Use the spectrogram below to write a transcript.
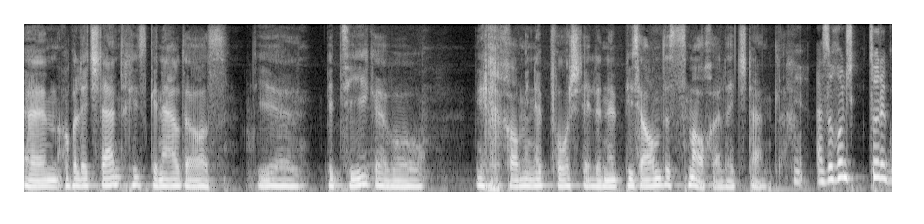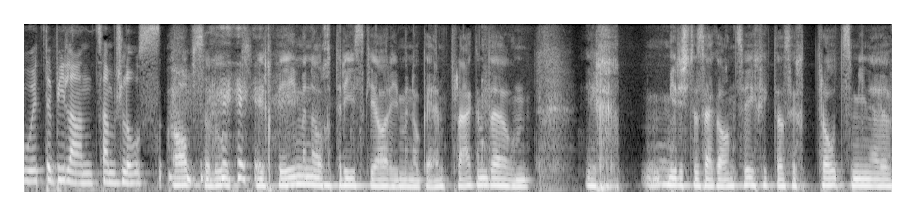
Ähm, aber letztendlich ist es genau das, die äh, Beziehungen, wo ich kann mir nicht vorstellen, etwas anderes zu machen, letztendlich. Ja, also kommst du zu einer guten Bilanz am Schluss? Absolut. ich bin immer nach 30 Jahren immer noch gern Pflegender und ich, mir ist das auch ganz wichtig, dass ich trotz meiner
